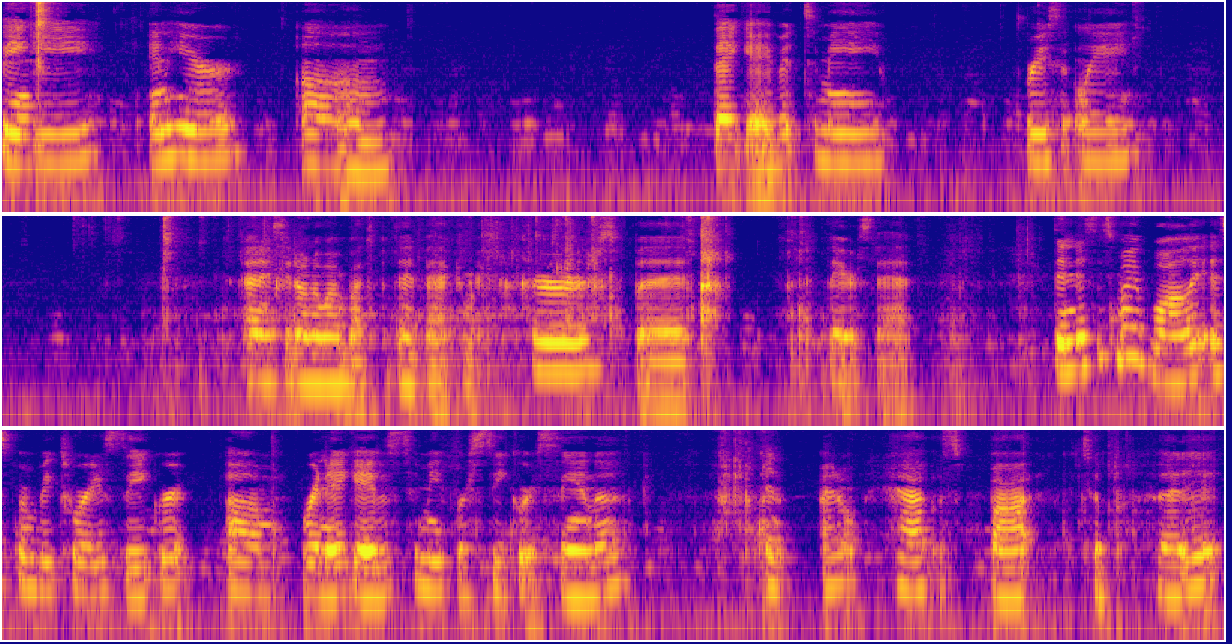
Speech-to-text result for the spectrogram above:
thingy in here. Um, they gave it to me recently. I honestly don't know why I'm about to put that back in my purse, but there's that. Then this is my wallet. It's from Victoria's Secret. Um, Renee gave this to me for Secret Santa. And I don't have a spot to put it.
